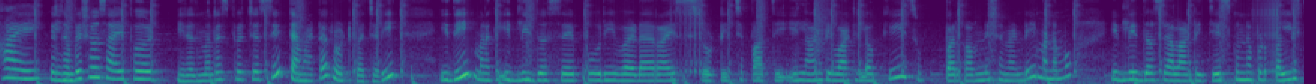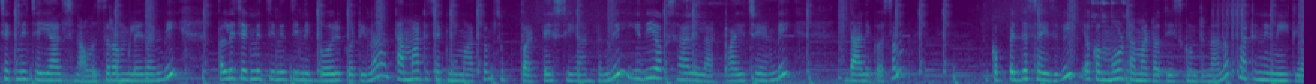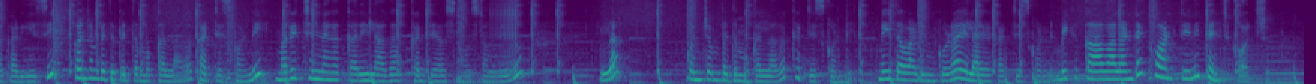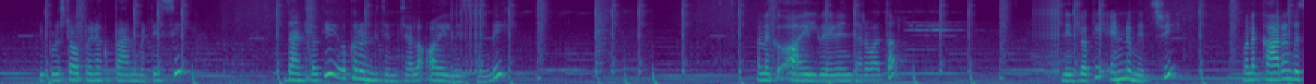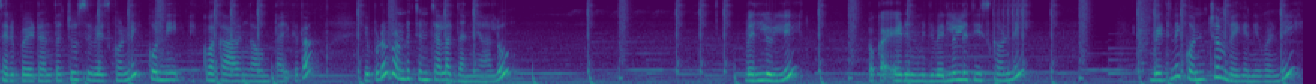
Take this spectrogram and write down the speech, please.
Hi welcome to show Sai food. ఈరోజు మన recipe వచ్చేసి టమాటో రోటి పచ్చడి. ఇది మనకి ఇడ్లీ దోశ పూరి వడ రైస్ రోటీ చపాతి ఇలాంటి వాటిలోకి సూపర్ కాంబినేషన్ అండి. మనము ఇడ్లీ దోశ అలాంటివి చేసుకున్నప్పుడు పల్లి చట్నీ చేయాల్సిన అవసరం లేదండి. పల్లి చట్నీ తిని తిని బోరి కొట్టిన టమాటా చట్నీ మాత్రం సూపర్ టేస్టీగా ఉంటుంది. ఇది ఒకసారి ఇలా ట్రై చేయండి. దానికోసం ఒక పెద్ద సైజువి ఒక మూడు టమాటో తీసుకుంటున్నాను. వాటిని నీట్గా కడిగేసి కొంచెం పెద్ద పెద్ద ముక్కల్లాగా కట్ చేసుకోండి. మరీ చిన్నగా కర్రీలాగా కట్ చేయాల్సిన అవసరం లేదు. ఇలా కొంచెం పెద్ద ముక్కల్లాగా కట్ చేసుకోండి. మిగతా వాటిని కూడా ఇలాగే కట్ చేసుకోండి. మీకు కావాలంటే క్వాంటిటీని పెంచుకోవచ్చు. ఇప్పుడు స్టవ్ పైన ఒక ప్యాన్ పెట్టేసి దాంట్లోకి ఒక రెండు చెంచాల ఆయిల్ వేసుకోండి. మనకు ఆయిల్ వేడైన తర్వాత దీంట్లోకి ఎండుమిర్చి మన కారంకు సరిపోయేటంత చూసి వేసుకోండి. కొన్ని ఎక్కువ కారంగా ఉంటాయి కదా. ఇప్పుడు రెండు చెంచాల ధనియాలు వెల్లుల్లి ఒక ఏడెనిమిది వెల్లుల్లి తీసుకోండి. వీటిని కొంచెం వేగనివ్వండి.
